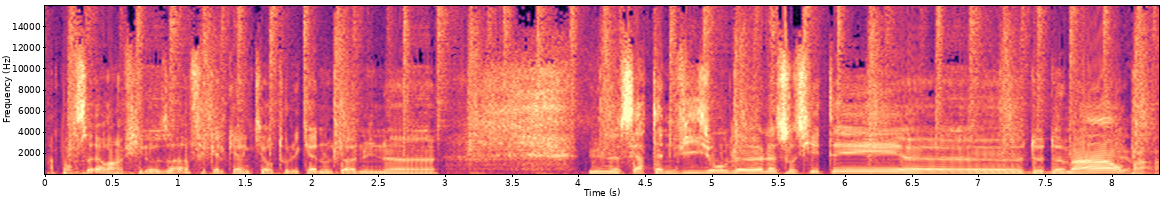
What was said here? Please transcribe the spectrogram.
un penseur, un philosophe, quelqu'un qui en tous les cas nous donne une, euh, une certaine vision de la société euh, de demain. On parle- Ra-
